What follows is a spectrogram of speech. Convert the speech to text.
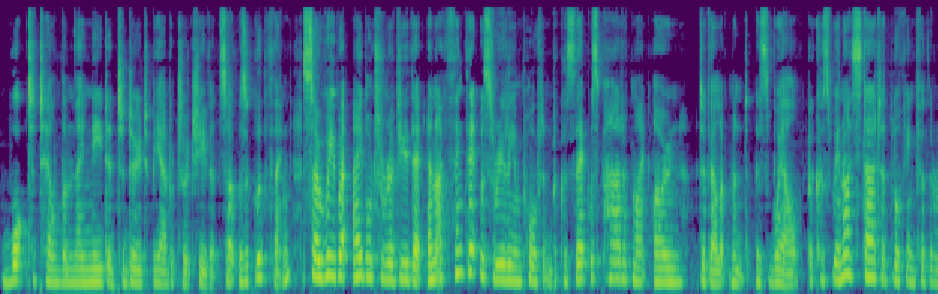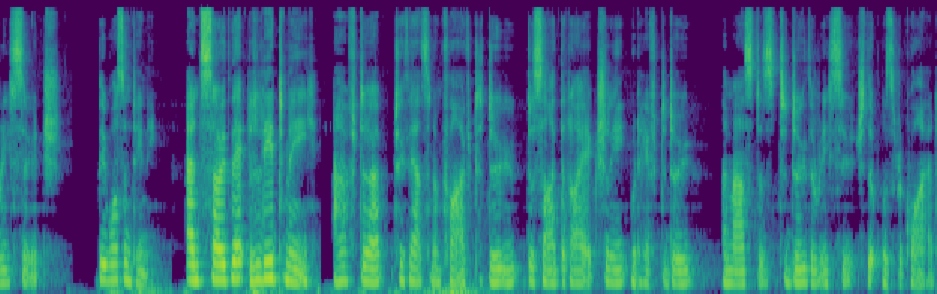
what to tell them they needed to do to be able to achieve it. So it was a good thing. So we were able to review that. And I think that was really important because that was part of my own development as well. Because when I started looking for the research, there wasn't any. And so that led me after 2005 to do decide that I actually would have to do a master's to do the research that was required.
